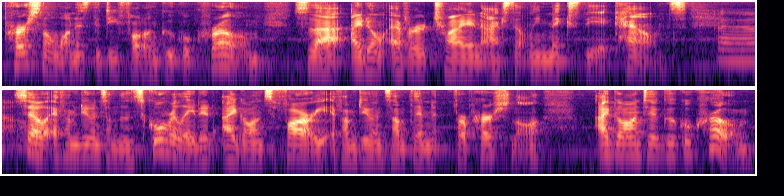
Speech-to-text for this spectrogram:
personal one is the default on Google Chrome, so that I don't ever try and accidentally mix the accounts. Oh. So if I'm doing something school related, I go on Safari. If I'm doing something for personal, I go onto Google Chrome.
